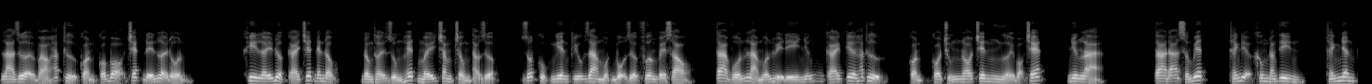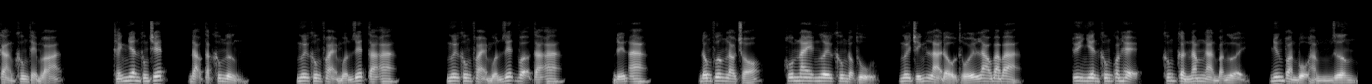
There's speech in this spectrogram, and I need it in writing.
là dựa vào hát thử còn có bọ chết đến lời đồn. Khi lấy được cái chết đen độc, đồng thời dùng hết mấy trăm trồng thảo dược, rốt cục nghiên cứu ra một bộ dược phương về sau, ta vốn là muốn hủy đi những cái kia hát thử, còn có chúng nó trên người bọ chết, nhưng là, ta đã sớm biết, thánh địa không đáng tin, thánh nhân càng không thể đoá. Thánh nhân không chết, đạo tặc không ngừng ngươi không phải muốn giết ta a? Ngươi không phải muốn giết vợ ta a? Đến a. Đông phương lao chó, hôm nay ngươi không độc thủ, ngươi chính là đầu thối lao ba ba. Tuy nhiên không quan hệ, không cần năm ngàn vạn người, nhưng toàn bộ hàm dương,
